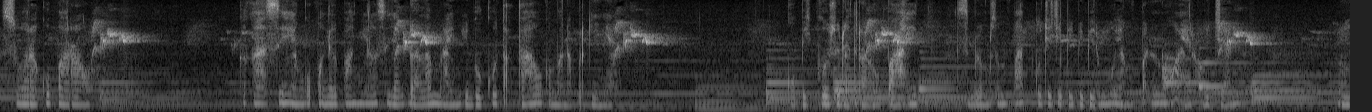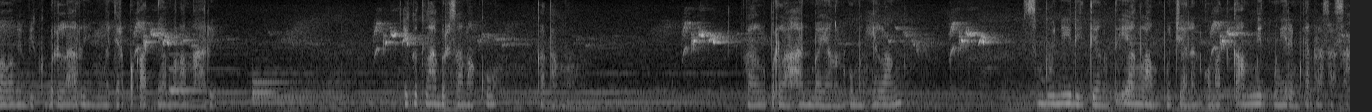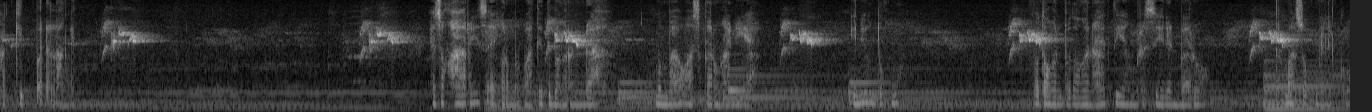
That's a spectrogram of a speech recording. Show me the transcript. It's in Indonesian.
Suaraku parau. Kekasih yang kupanggil-panggil sejak dalam rahim ibuku tak tahu ke mana perginya. Kopiku sudah terlalu pahit sebelum sempat kucicipi bibirmu yang penuh air hujan, membawa mimpiku berlari mengejar pekatnya malam hari. Ikutlah bersamaku, katamu. Lalu perlahan bayanganku menghilang Sembunyi di tiang-tiang lampu jalan komat kamit mengirimkan rasa sakit pada langit. Esok hari seekor merpati terbang rendah membawa sekarung hadiah. Ini untukmu. Potongan-potongan hati yang bersih dan baru termasuk milikku.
